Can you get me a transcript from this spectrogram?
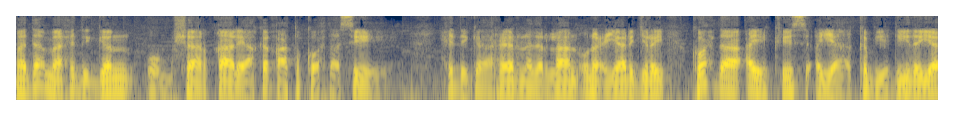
maadaama xidigan uu mushaar qaali ah ka qaato kooxdaasi. Xidiga reer netherland una ciyaari jiray kooxda ayakis ayaa ka biyadiidaya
